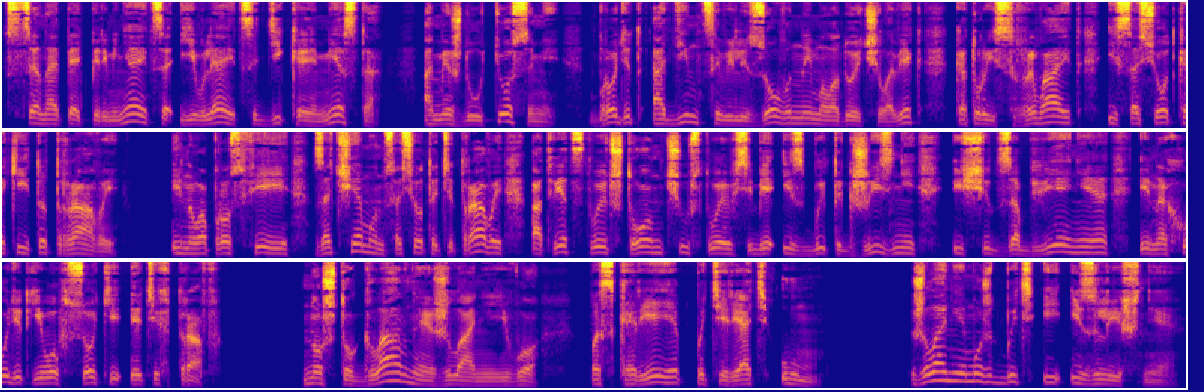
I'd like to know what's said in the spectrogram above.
сцена опять переменяется является дикое место, а между утесами бродит один цивилизованный молодой человек, который срывает и сосет какие-то травы, и на вопрос феи, зачем он сосет эти травы, ответствует, что он, чувствуя в себе избыток жизни, ищет забвения и находит его в соке этих трав. Но что главное желание его — поскорее потерять ум. Желание может быть и излишнее.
